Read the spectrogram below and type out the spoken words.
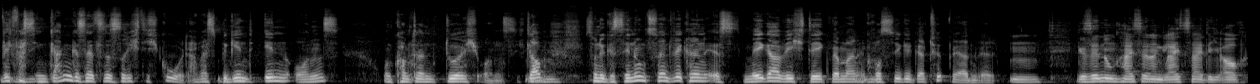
wird was in Gang gesetzt, das ist richtig gut. Aber es beginnt in uns und kommt dann durch uns. Ich glaube, mhm. so eine Gesinnung zu entwickeln ist mega wichtig, wenn man ein mhm. großzügiger Typ werden will. Mhm. Gesinnung heißt ja dann gleichzeitig auch,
